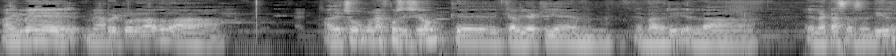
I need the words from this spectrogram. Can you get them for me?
A mí me, me ha recordado a, a, de hecho, una exposición que, que había aquí en, en Madrid, en la, en la Casa Encendida,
